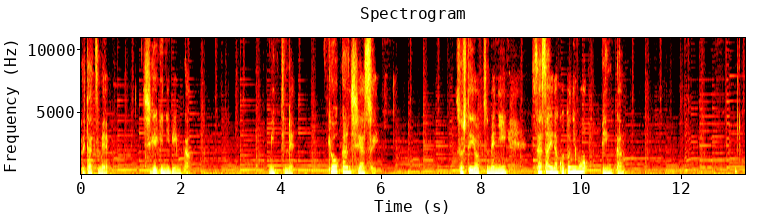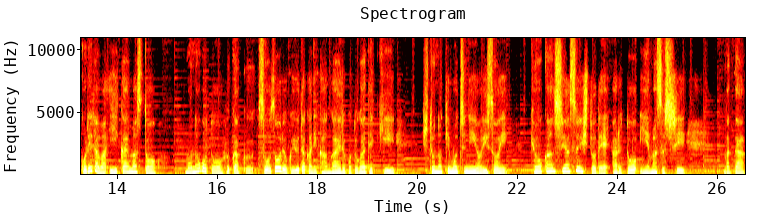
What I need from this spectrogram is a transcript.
2つ目刺激に敏感。3つ目共感しやすい。そして4つ目に些細なことにも敏感。これらは言い換えますと物事を深く想像力豊かに考えることができ人の気持ちに寄り添い共感しやすい人であると言えますしまた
